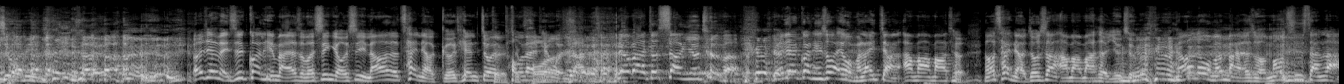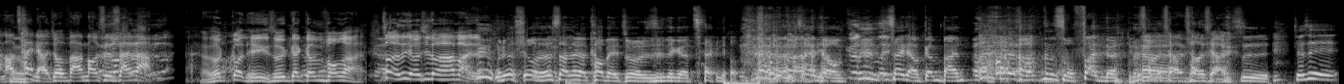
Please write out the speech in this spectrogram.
救命！而且每次冠廷买了什么新游戏，然后呢菜鸟隔天就会对 PO 就那篇文章，要不然就上 YouTube。有一天冠廷说：“哎、我们来讲阿妈妈特。”然后菜鸟就上阿妈妈特 YouTube。然后呢，我们买了什么猫吃三辣，然后菜鸟就发猫吃三辣。”我说：“冠廷，你是不是该跟风啊？这也是游戏都是他买的。我就说，我就上那个靠背桌游，就是那个菜鸟，菜鸟菜鸟跟班，那个什么那个什么饭的，超强超强，是，就是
